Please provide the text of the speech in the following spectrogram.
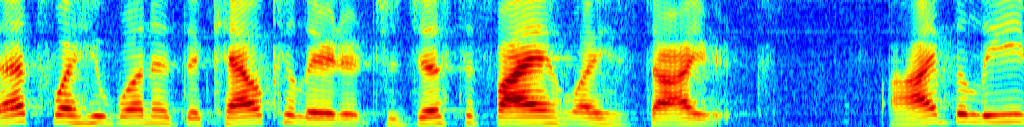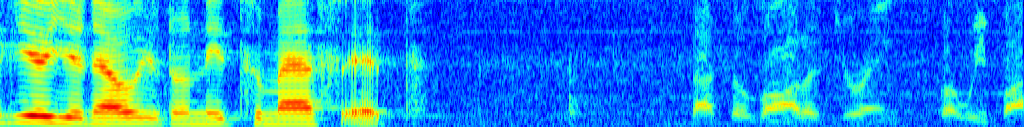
That's why he wanted the calculator to justify why he's tired. I believe you, you know, you don't need to math it. That's a lot of drinks, but we buy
